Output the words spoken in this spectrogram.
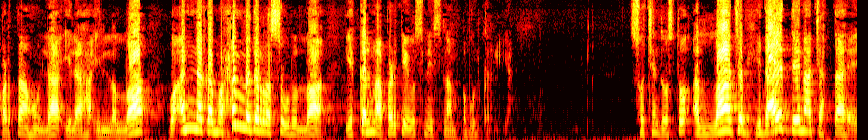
پڑھتا ہوں، لا الہ الا اللہ۔ و ان کا محمد الرسول اللہ یہ کلمہ پڑھ کے اس نے اسلام قبول کر لیا۔ سوچیں دوستو، اللہ جب ہدایت دینا چاہتا ہے،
